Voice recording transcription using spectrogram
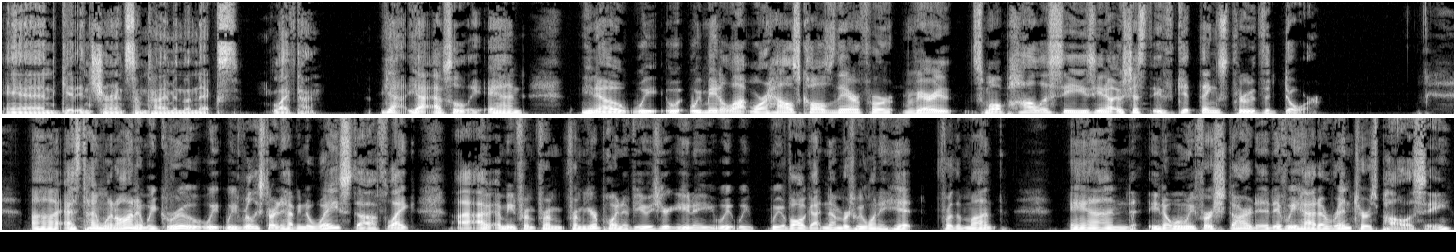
and get insurance sometime in the next lifetime. Yeah. Yeah, absolutely. And you know, we, we made a lot more house calls there for very small policies. You know, it was just get things through the door. Uh, as time went on and we grew, we, we really started having to weigh stuff. Like, I, I mean, from, from, from your point of view, is you you know, we, we, we have all got numbers we want to hit for the month. And, you know, when we first started, if we had a renter's policy,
